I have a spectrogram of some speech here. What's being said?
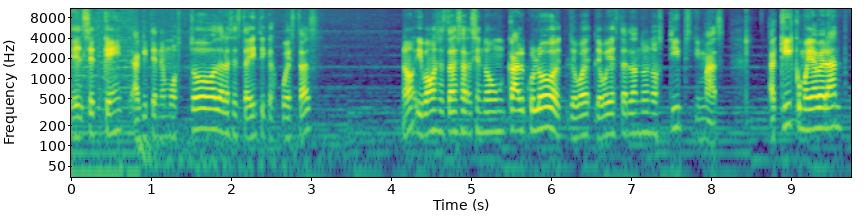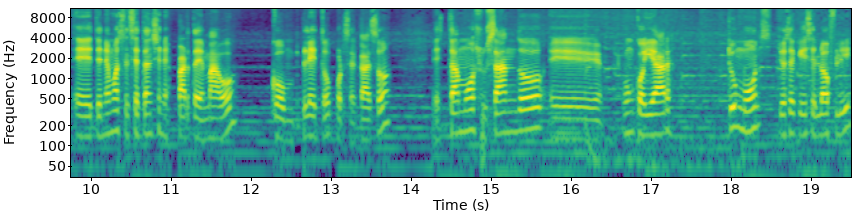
el set Kane, aquí tenemos todas las estadísticas puestas, ¿no? Y vamos a estar haciendo un cálculo, le voy, a estar dando unos tips y más. Aquí, como ya verán, eh, tenemos el set Ancient Sparta de Mago completo, por si acaso. Estamos usando un collar Two Moons, yo sé que dice Lovely,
